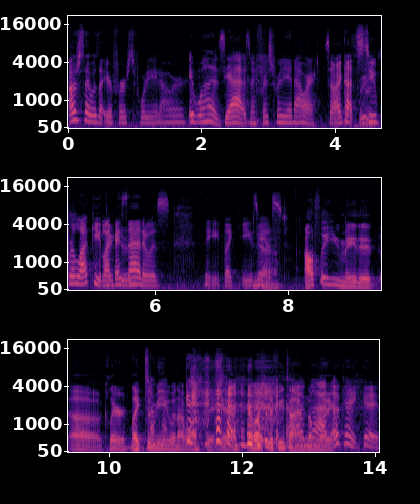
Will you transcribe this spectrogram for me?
I was just say, was that your first 48 hour? it was yeah it was my first 48 hour so i got Sweet. super lucky like Thank i you. said it was the e- like easiest I'll say you made it uh, clear, like to me when I watched it. Yeah, I watched it a few times. I'm I'm, glad. like, okay good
